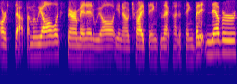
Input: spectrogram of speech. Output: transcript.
our stuff. I mean, we all experimented, we all, you know, tried things and that kind of thing. But it never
